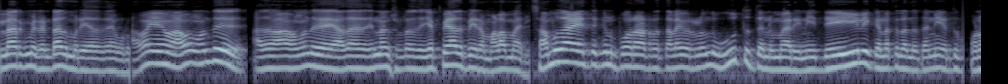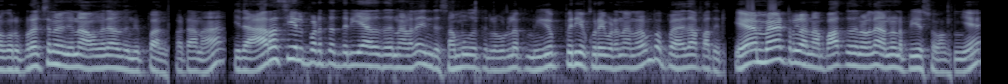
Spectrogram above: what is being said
எல்லாருக்குமே ரெண்டாவது மரியாதை தான் கொடுக்கணும். அவன் அவங்க வந்து அது அவங்க வந்து அதை என்னன்னு சொல்கிறது எப்பயாவது பெய்கிற மழை மாதிரி. சமுதாயத்துக்குன்னு போராடுற தலைவர்கள் வந்து ஊத்து தண்ணி மாதிரி. நீ டெய்லி கிணத்துல அந்த தண்ணி எடுத்து உனக்கு ஒரு பிரச்சனை சொன்னால் அவங்க தான் வந்து நிற்பாங்க பட் ஆனால் இதை அரசியல் படுத்த தெரியாததுனால தான் இந்த சமூகத்தில் உள்ள மிகப்பெரிய குறைபாடு நான் ரொம்ப இதாக பார்த்துட்டு என் மேட்டரில் நான் பார்த்ததுனால தான் அண்ணனை பேசுவாங்க. நீங்கள்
